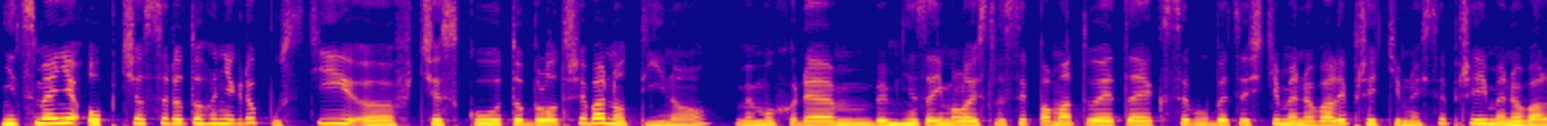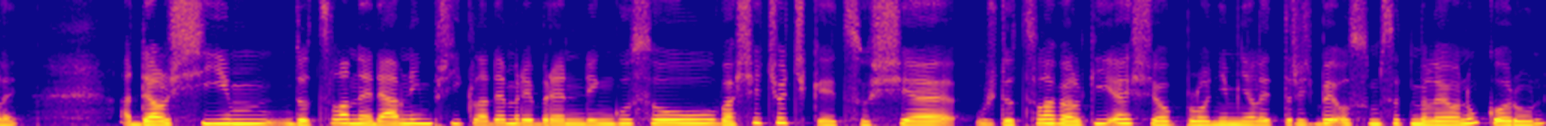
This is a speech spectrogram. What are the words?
Nicméně občas se do toho někdo pustí. Eh, v Česku to bylo třeba Notino. Mimochodem by mě zajímalo, jestli si pamatujete, jak se vůbec ještě jmenovali předtím, než se přejmenovali. A dalším docela nedávným příkladem rebrandingu jsou vaše čočky, což je už docela velký e-shop. Loni měli tržby 800 milionů korun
